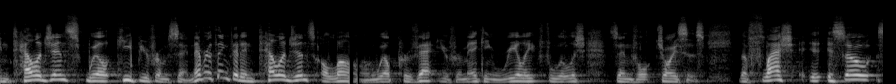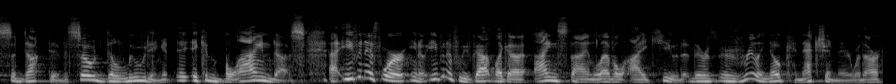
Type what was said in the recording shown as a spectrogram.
Intelligence will keep you from sin. Never think that intelligence alone will prevent you from making really foolish, sinful choices. The flesh is so seductive, it's so deluding, it, it can blind us. Uh, even if we're, you know, even if we've got like a Einstein level IQ, there's, there's really no connection there with our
